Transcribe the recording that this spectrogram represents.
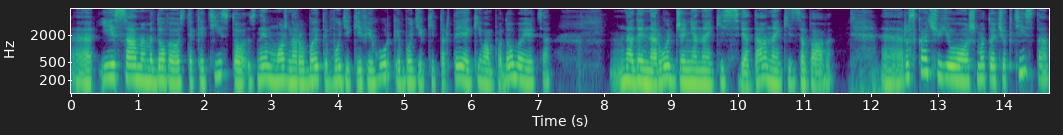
Е, і саме медове ось таке тісто, з ним можна робити будь-які фігурки, будь-які торти, які вам подобаються на день народження, на якісь свята, на якісь забави. Е, розкачую шматочок тіста,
